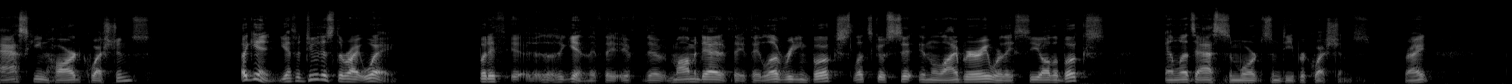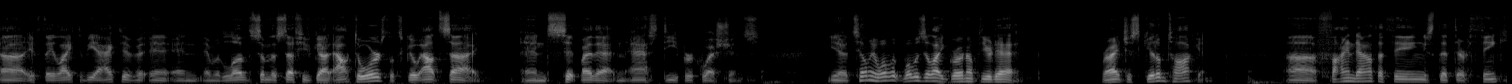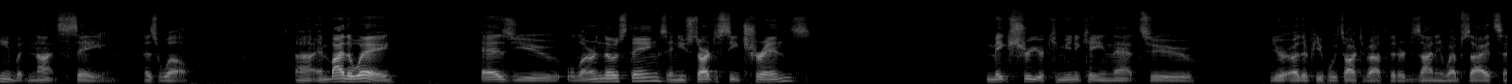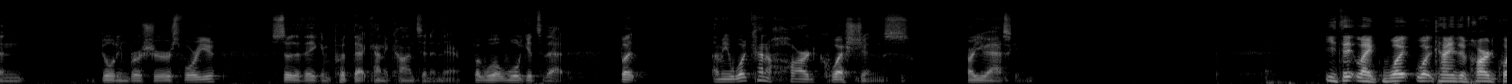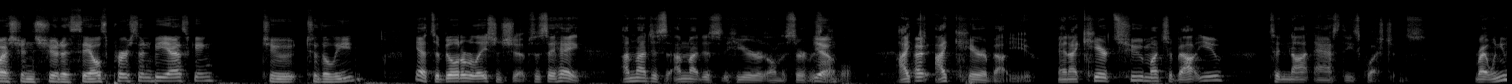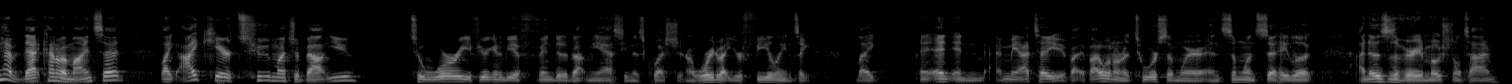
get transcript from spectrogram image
asking hard questions, again, you have to do this the right way. But if uh, again, if they if the mom and dad if they if they love reading books, let's go sit in the library where they see all the books, and let's ask some more some deeper questions, right? Uh, if they like to be active and, and, and would love some of the stuff you've got outdoors, let's go outside and sit by that and ask deeper questions. You know, tell me what what was it like growing up with your dad, right? Just get them talking. Uh, find out the things that they're thinking but not saying as well. Uh, and by the way, as you learn those things and you start to see trends, make sure you're communicating that to your other people we talked about that are designing websites and building brochures for you so that they can put that kind of content in there. But we'll we'll get to that. But I mean, what kind of hard questions are you asking? You think like what what kinds of hard questions should a salesperson be asking to to the lead? Yeah, to build a relationship. So say, hey, I'm not just I'm not just here on the surface yeah. level. I, I I care about you, and I care too much about you to not ask these questions. Right? When you have that kind of a mindset, like I care too much about you to worry if you're going to be offended about me asking this question or worried about your feelings. Like like and and I mean I tell you if I, if I went on a tour somewhere and someone said hey look I know this is a very emotional time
